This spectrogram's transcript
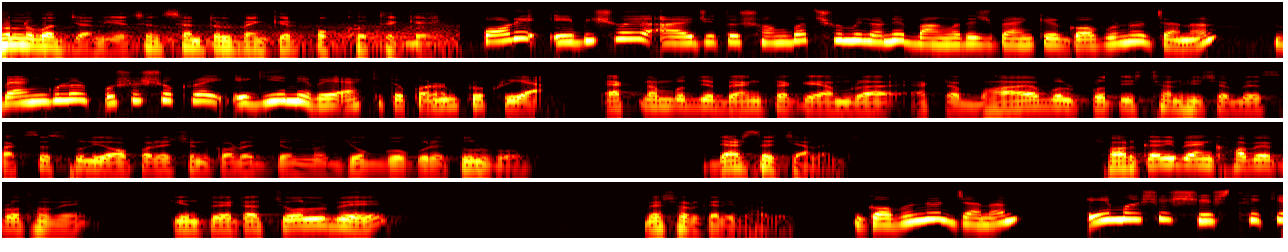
ধন্যবাদ জানিয়েছেন সেন্ট্রাল ব্যাংকের পক্ষ থেকে। পরে এ বিষয়ে আয়োজিত সংবাদ সম্মেলনে বাংলাদেশ ব্যাংকের গভর্নর জানান ব্যাংকগুলোর প্রশাসকরাই এগিয়ে নেবে একীতকরণ প্রক্রিয়া। এক নম্বর যে ব্যাংকটাকে আমরা একটা ভায়াবল প্রতিষ্ঠান হিসেবে সাকসেসফুলি অপারেশন করার জন্য যোগ্য করে তুলব দ্যাটস এ চ্যালেঞ্জ সরকারি ব্যাংক হবে প্রথমে কিন্তু এটা চলবে বেসরকারিভাবে। গভর্নর জানান এ মাসের শেষ থেকে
